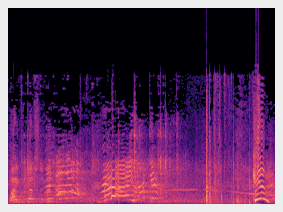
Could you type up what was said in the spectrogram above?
Look. Ryan, put your stick in. Kill him!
